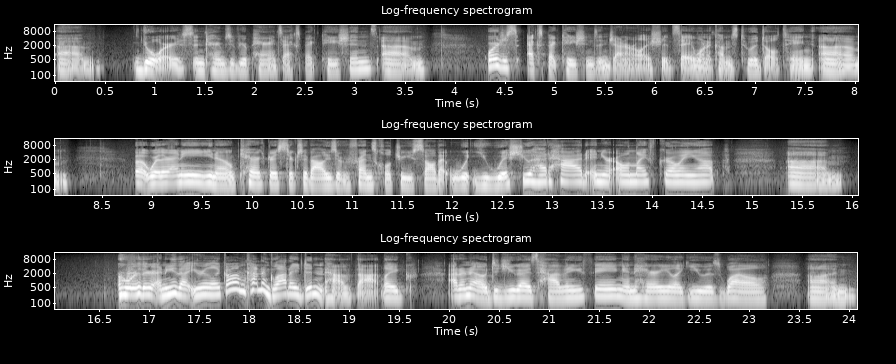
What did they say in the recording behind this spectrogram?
um, yours in terms of your parents' expectations? Um, or just expectations in general, I should say, when it comes to adulting. Um, but were there any, you know, characteristics or values of your friend's culture you saw that w- you wish you had had in your own life growing up? Um, or were there any that you're like, oh, I'm kind of glad I didn't have that? Like, I don't know. Did you guys have anything? And Harry, like you as well, um,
